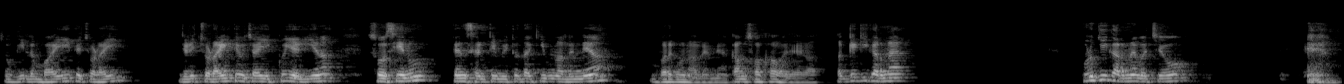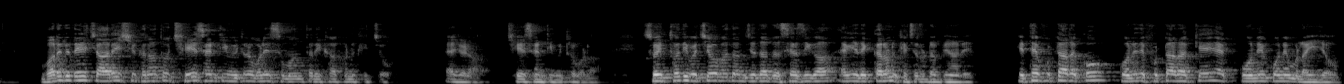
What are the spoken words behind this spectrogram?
ਕਿਉਂਕਿ ਲੰਬਾਈ ਤੇ ਚੌੜਾਈ, ਜਿਹੜੀ ਚੌੜਾਈ ਤੇ ਉਚਾਈ ਇੱਕੋ ਹੀ ਹੈਗੀ ਹੈ ਨਾ, ਸੋ ਅਸੀਂ ਇਹਨੂੰ 3 ਸੈਂਟੀਮੀਟਰ ਦਾ ਕੀ ਬਣਾ ਲੈਂਦੇ ਹਾਂ? ਵਰਗ ਬਣਾ ਲੈਂਦੇ ਹਾਂ। ਕੰਮ ਸੌਖਾ ਹੋ ਜਾਏਗਾ। ਅੱਗੇ ਕੀ ਕਰਨਾ ਹੈ? ਹੁਣ ਕੀ ਕਰਨਾ ਹੈ ਬੱਚਿਓ? ਵਰਗ ਦੇ ਚਾਰੇ ਸ਼ਿਖਰਾਂ ਤੋਂ 6 ਸੈਂਟੀਮੀਟਰ ਵਾਲੇ ਸਮਾਂਤਰ ਰੇਖਾਖੰਡ ਖਿੱਚੋ। ਇਹ ਜਿਹੜਾ 6 ਸੈਂਟੀਮੀਟਰ ਵਾਲਾ। ਸੋ ਇੱਥੋਂ ਦੀ ਬੱਚਿਓ, ਮੈਂ ਤੁਹਾਨੂੰ ਜਿੱਦਾਂ ਦੱਸਿਆ ਸੀਗਾ, ਇਹ ਇਹਦੇ ਕਰਨ ਖਿੱਚ ਲਓ ਡੱਬਿਆਂ ਦੇ। ਇੱਥੇ ਫੁੱਟਾ ਰੱਖੋ, ਕੋਨੇ ਦੇ ਫੁੱਟਾ ਰੱਖ ਕੇ ਇਹ ਕੋਨੇ ਕੋਨੇ ਮਿਲਾਈ ਜਾਓ।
